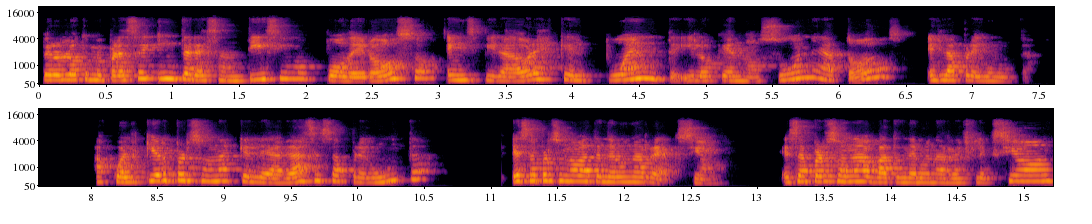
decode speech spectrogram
Pero lo que me parece interesantísimo, poderoso e inspirador es que el puente y lo que nos une a todos es la pregunta a cualquier persona que le hagas esa pregunta, esa persona va a tener una reacción. Esa persona va a tener una reflexión,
